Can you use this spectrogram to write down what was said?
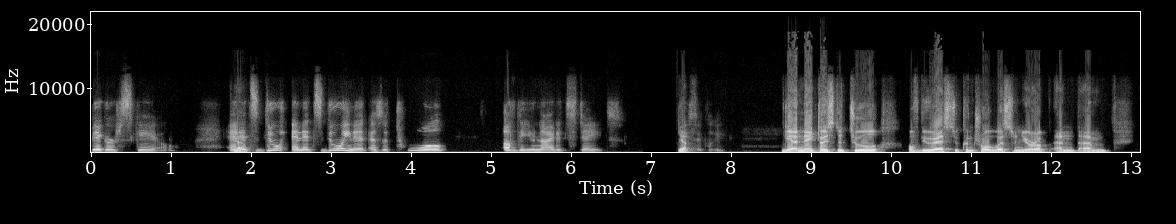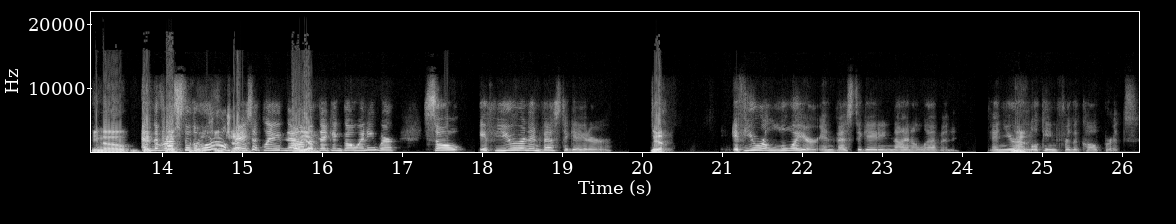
bigger scale and it's do and it's doing it as a tool of the United States, yeah. basically. Yeah, NATO is the tool of the US to control Western Europe and um, you know and the rest of the world, basically. Now oh, yeah. that they can go anywhere. So if you're an investigator, yeah, if you're a lawyer investigating 9/11 and you're yeah. looking for the culprits,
